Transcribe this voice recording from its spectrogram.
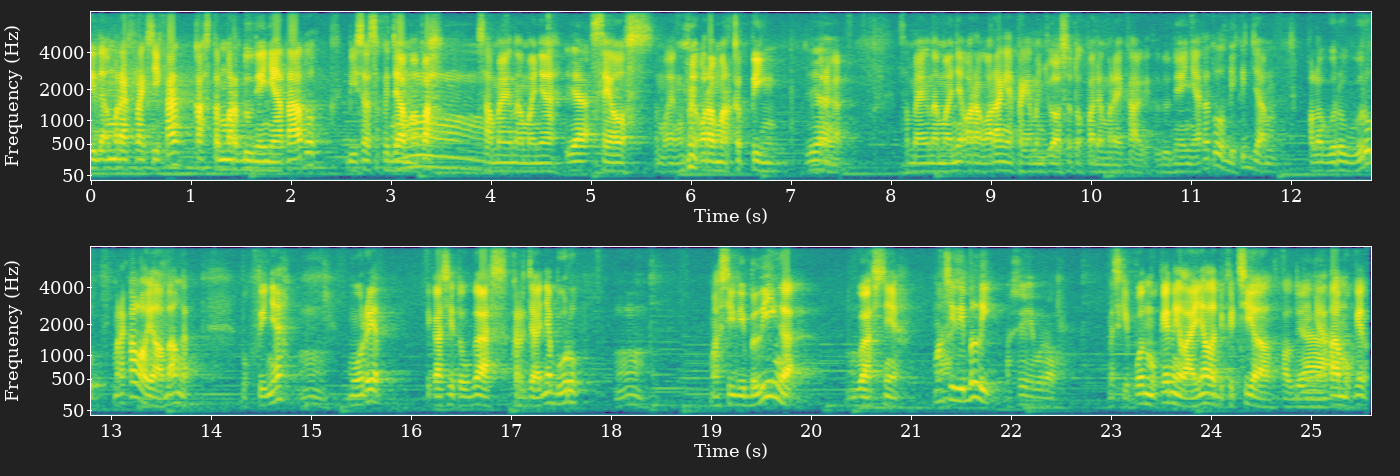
tidak merefleksikan customer dunia nyata tuh bisa sekejam Hmm. apa sama yang namanya Iya. sales, sama yang namanya orang marketing, benar nggak? Sama yang namanya orang-orang yang pengen menjual sesuatu kepada mereka gitu. Dunia nyata tuh lebih kejam. Kalau guru-guru mereka loyal banget. Buktinya Hmm. murid dikasih tugas kerjanya buruk Hmm. masih dibeli nggak tugasnya masih dibeli Masih, bro. Meskipun mungkin nilainya lebih kecil kalau dunia Ya. nyata mungkin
